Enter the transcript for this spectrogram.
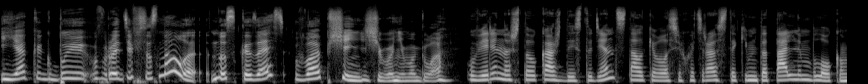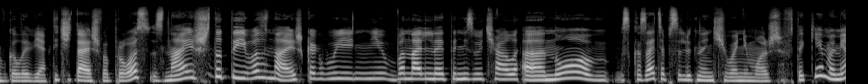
И я как бы вроде все знала, но сказать вообще ничего не могла. Уверена, что каждый студент сталкивался хоть раз с таким тотальным блоком в голове. Ты читаешь вопрос, знаешь, что ты его знаешь, как бы не банально это не звучало, а, но сказать абсолютно ничего не можешь. В такие моменты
